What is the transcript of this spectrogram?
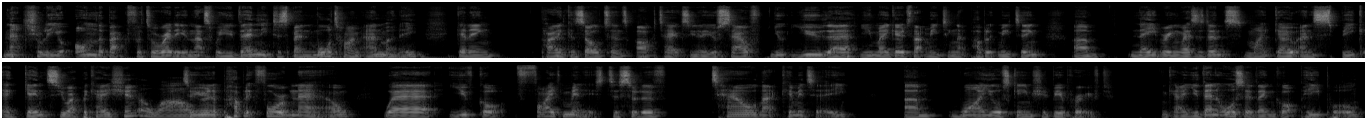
naturally you're on the back foot already. And that's where you then need to spend more time and money getting planning consultants, architects, you know, yourself, you you there, you may go to that meeting, that public meeting. Um, neighboring residents might go and speak against your application. Oh wow. So you're in a public forum now where you've got five minutes to sort of tell that committee um, why your scheme should be approved. Okay. You then also then got people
